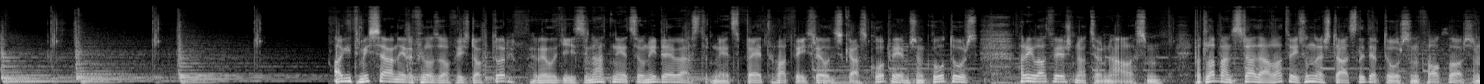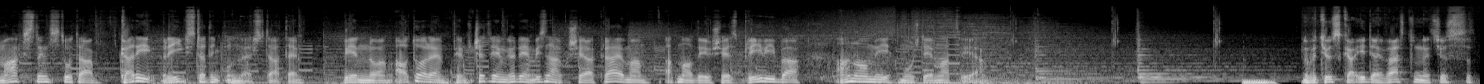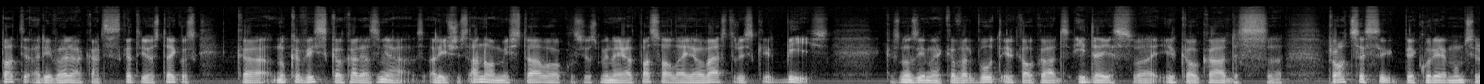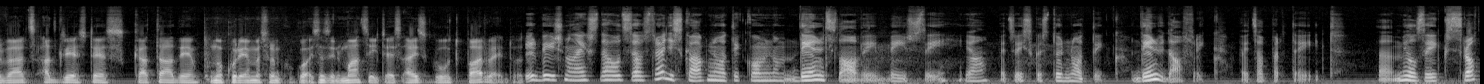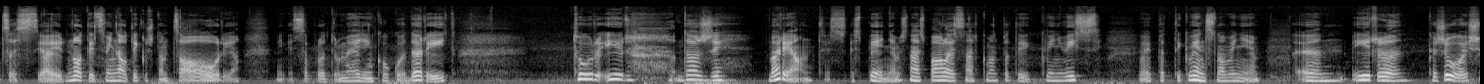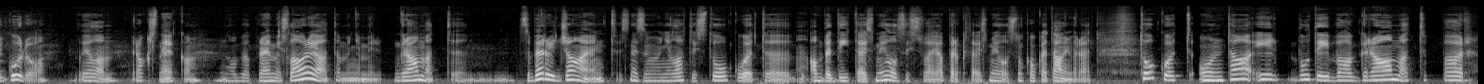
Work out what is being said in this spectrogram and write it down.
Agita Misāna ir filozofijas doktore, reliģijas zinātniece un ideja vēsturniece, pēta Latvijas reliģiskās kopienas un kultūras, arī latviešu nacionālismu. Pat labāk strādā Latvijas Universitātes literatūras un folkloras un mākslas institūtā, kā arī Rīgas Stradiņa universitātē. Viena no autoriem pirms četriem gadiem iznākušajā krājumā apmaldījušies brīvībā Anomija mūsdienu Latvijā. Nu, bet jūs kā ideja vēsturnieks, jūs pati arī vairāk kārtas skatījos teikusi, ka, nu, ka viss kaut kādā ziņā, arī šis anomijas stāvoklis, jūs minējāt, pasaulē jau vēsturiski ir bijis. Tas nozīmē, ka varbūt ir kaut kādas idejas vai ir kaut kādas uh, procesi, pie kuriem mums ir vērts atgriezties, kā tādiem, no kuriem mēs varam kaut ko nezinu, mācīties, aizgūt, pārveidot. Ir bijuši, man liekas, daudz, daudz traģiskāku notikumu. Nu, Dienvidslāvija bijusī, jā, pēc viss, kas tur notika. Dienvidāfrika pēc aparteīda uh, milzīgs process, ja ir noticis, viņi nav tikuši tam cauri. Ja. Viņi, saprot, tur mēģina kaut ko darīt. Tur ir daži varianti. Es, es pieņemu, es neesmu pārliecināta, ka man patīk viņi visi, vai pat tik viens no viņiem. Um, ir Kažojuši Guro, lielam rakstniekam, Nobelpremijas laureātam. Viņam ir grāmata The Berry Giant. Es nezinu, viņa Latvijas tulkot uh, abedītais milzis vai apraktais milzis, nu kaut kā tā viņa varētu tulkot. Un tā ir būtībā grāmata par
